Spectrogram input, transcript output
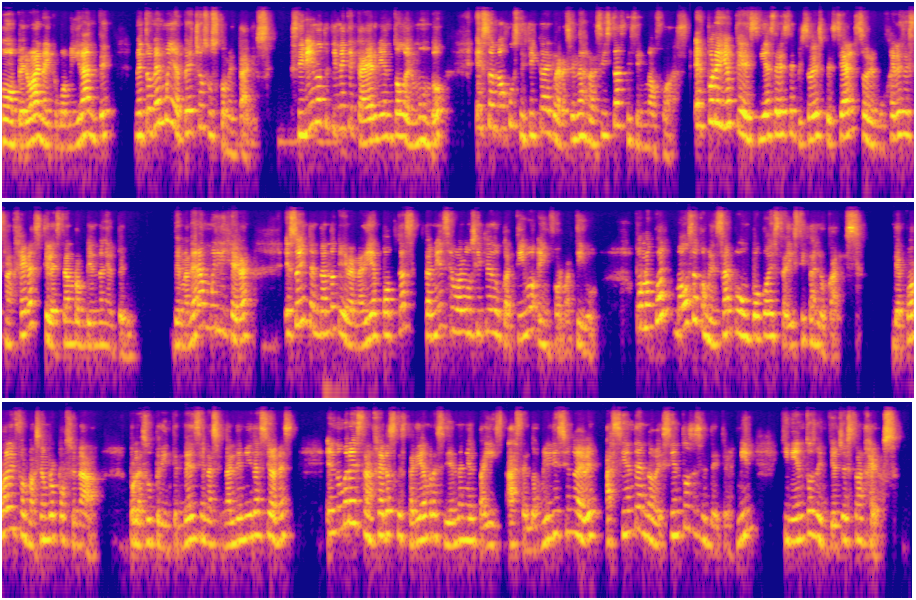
Como peruana y como migrante, me tomé muy a pecho sus comentarios. Si bien no te tiene que caer bien todo el mundo, esto no justifica declaraciones racistas ni xenófobas. Es por ello que decidí hacer este episodio especial sobre mujeres extranjeras que le están rompiendo en el Perú. De manera muy ligera, estoy intentando que Granadilla Podcast también se vuelva un sitio educativo e informativo, por lo cual vamos a comenzar con un poco de estadísticas locales. De acuerdo a la información proporcionada por la Superintendencia Nacional de Migraciones, el número de extranjeros que estarían residiendo en el país hasta el 2019 asciende a 963.528 extranjeros.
